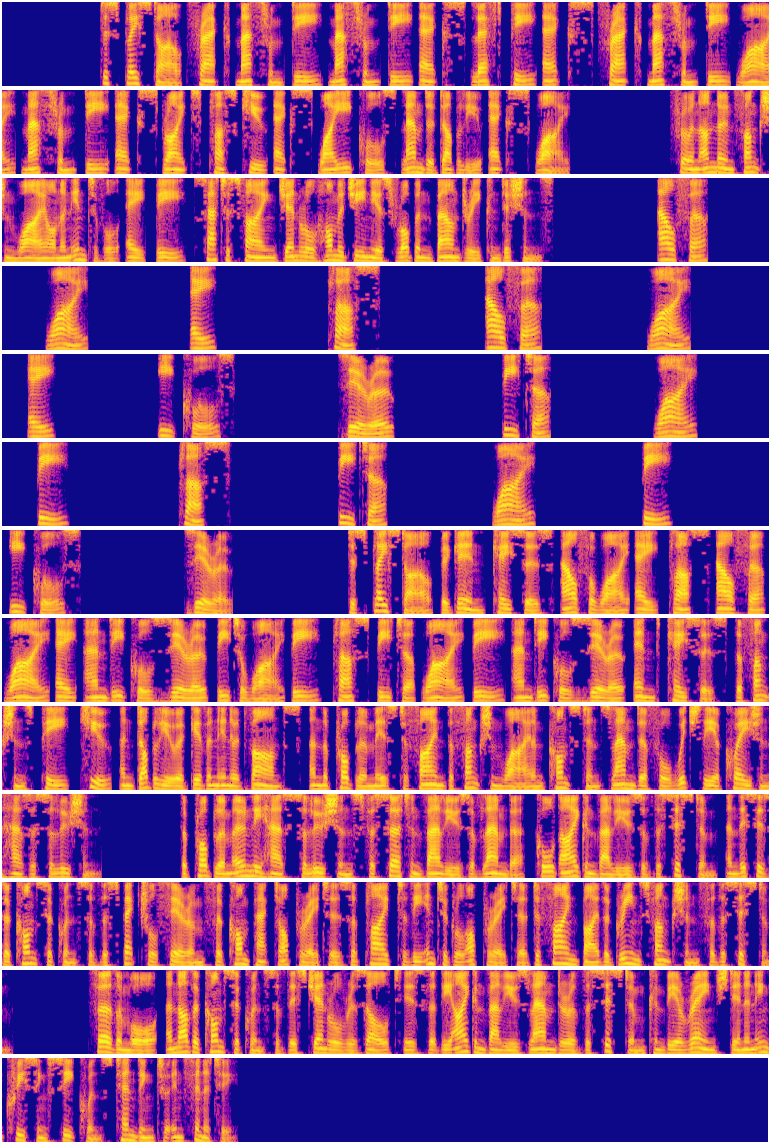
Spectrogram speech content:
Display style frac mathrm d mathrm d x left p x frac mathrm d y mathrm d x right plus q x y equals lambda w x y. For an unknown function y on an interval a b, satisfying general homogeneous Robin boundary conditions, alpha y a plus alpha y a equals zero beta y b plus beta y b equals zero display style begin cases alpha y a plus alpha y a and equals 0 beta y b plus beta y b and equals 0 end cases. The functions p q and w are given in advance and the problem is to find the function y and constants lambda for which the equation has a solution the problem only has solutions for certain values of lambda, called eigenvalues of the system, and this is a consequence of the spectral theorem for compact operators applied to the integral operator defined by the Green's function for the system. Furthermore, another consequence of this general result is that the eigenvalues lambda of the system can be arranged in an increasing sequence tending to infinity.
